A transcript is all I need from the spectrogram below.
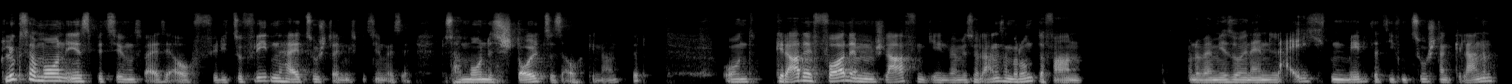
Glückshormon ist, beziehungsweise auch für die Zufriedenheit zuständig ist, beziehungsweise das Hormon des Stolzes auch genannt wird. Und gerade vor dem Schlafengehen, wenn wir so langsam runterfahren oder wenn wir so in einen leichten meditativen Zustand gelangen,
